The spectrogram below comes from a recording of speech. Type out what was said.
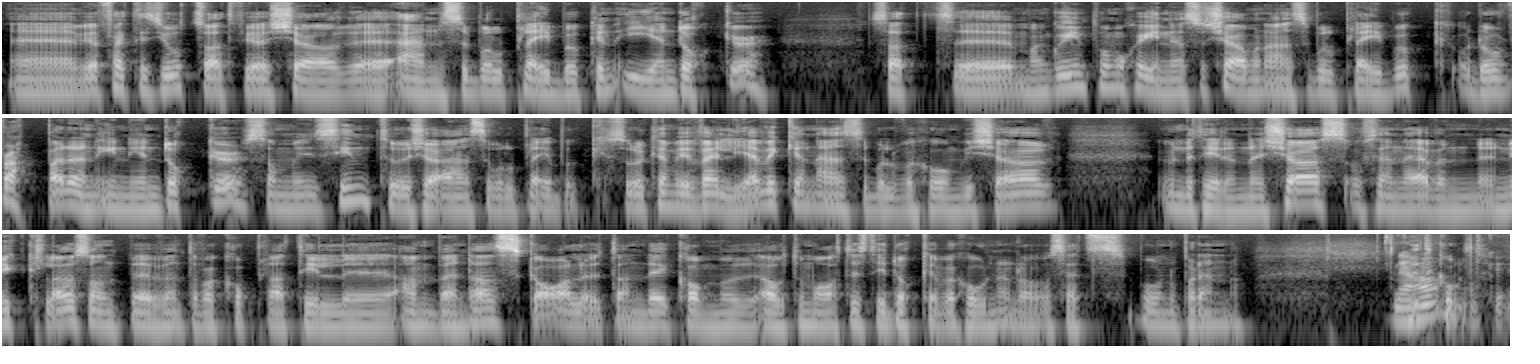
vi har faktiskt gjort så att vi kör Ansible playbooken i en Docker. Så att eh, man går in på maskinen så kör man Ansible Playbook och då wrappar den in i en Docker som i sin tur kör Ansible Playbook. Så då kan vi välja vilken Ansible-version vi kör under tiden den körs och sen även nycklar och sånt behöver inte vara kopplat till eh, användarens skal utan det kommer automatiskt i Docker-versionen då och sätts beroende på den. Då. Jaha, Lite coolt. Okay.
